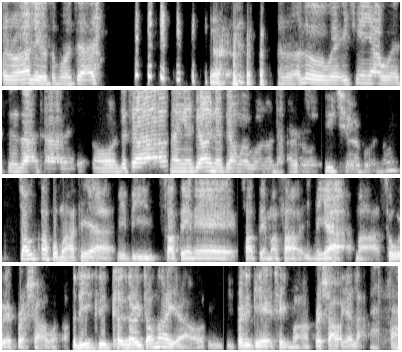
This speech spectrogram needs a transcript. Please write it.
အဲ့တော့အဲ့လေတော့သဘောကျတယ် အဲ့တော့အဲ့လိုပဲ experience ရဖို့ပဲစဉ်းစားထားတယ်။ဟောတခြားနိုင်ငံပြောင်းရင်လည်းပြောင်းမှာပေါ့နော်။ဒါကတော့ future ပေါ့နော်။ကျောင်းသားပုံမှန်အထက်က maybe စာတင်တဲ့စာတင်မှာစာမရမှာဆိုရ pressure ပေါ့နော်ဒီ culinary ကျောင်းသားတွေရောဒီ practical အချိန်မှာ pressure တွေရလာအလာ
